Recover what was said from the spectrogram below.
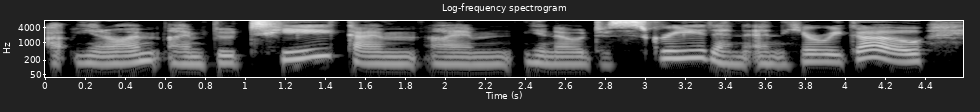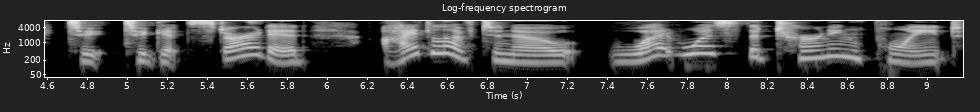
uh, you know, I'm I'm boutique, I'm I'm you know discreet, and and here we go to to get started. I'd love to know what was the turning point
